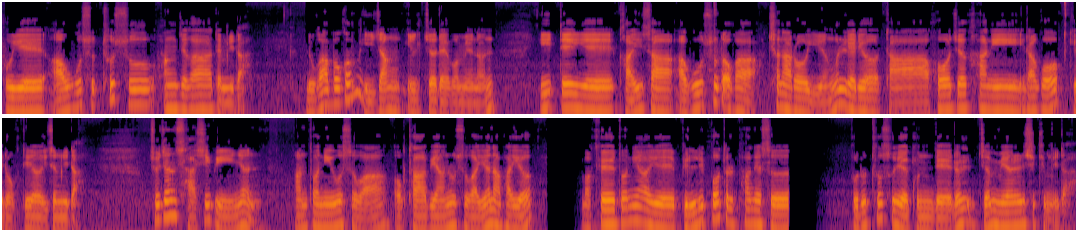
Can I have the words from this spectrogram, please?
후에 아우구스투스 황제가 됩니다. 누가복음 2장 1절에 보면은 이때에 가이사 아구수도가 천하로 영을 내려 다 호적하니라고 기록되어 있습니다. 주전 42년 안토니우스와 옥타비아누스가 연합하여 마케도니아의 빌리보 들판에서 브루투스의 군대를 전멸시킵니다.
